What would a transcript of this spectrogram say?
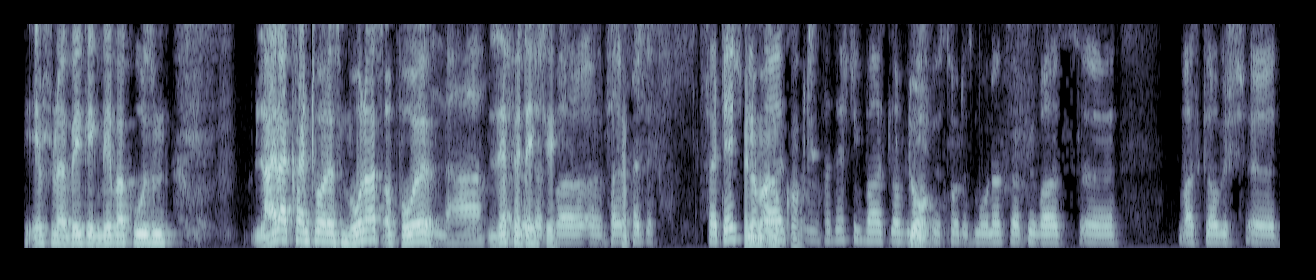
eben schon erwähnt, gegen Leverkusen. Leider kein Tor des Monats, obwohl Na, sehr also verdächtig. War, äh, ver verdächtig, war es, verdächtig war es, glaube ich, So. nicht fürs Tor des Monats. Dafür war es, äh, glaube ich, äh,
